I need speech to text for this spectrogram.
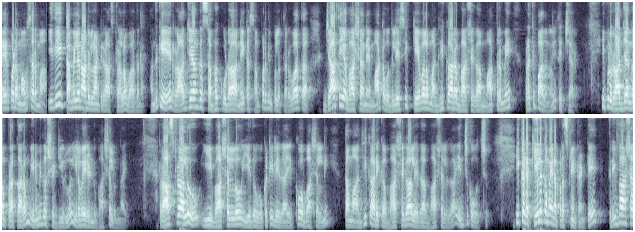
నేర్పడం అవసరమా? ఇది తమిళనాడు లాంటి రాష్ట్రాల వాదన. అందుకే రాజ్యాంగ సభ కూడా అనేక సంప్రదింపుల తర్వాత జాతీయ భాష అనే మాట వదిలేసి కేవలం అధికార భాషగా మాత్రమే ప్రతిపాదనలు తెచ్చారు. ఇప్పుడు రాజ్యాంగం ప్రకారం ఎనిమిదో షెడ్యూల్లో ఇరవై రెండు భాషలు ఉన్నాయి రాష్ట్రాలు ఈ భాషల్లో ఏదో ఒకటి లేదా ఎక్కువ భాషల్ని తమ అధికారిక భాషగా లేదా భాషలుగా ఎంచుకోవచ్చు. ఇక్కడ కీలకమైన ప్రశ్న ఏంటంటే త్రిభాషా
